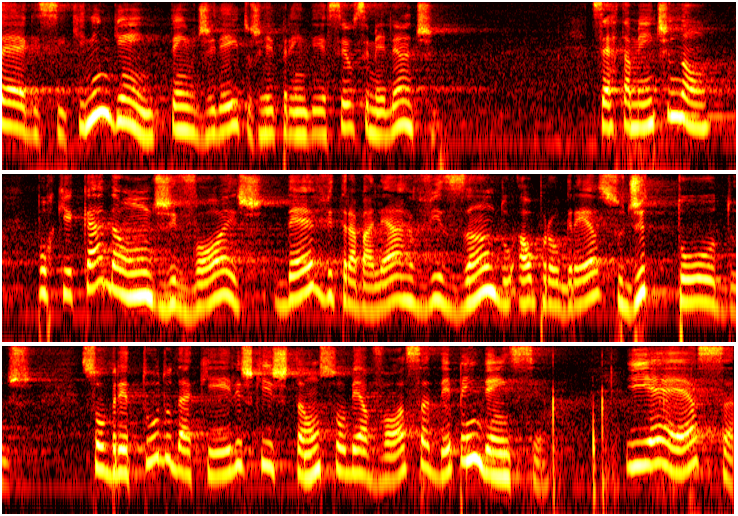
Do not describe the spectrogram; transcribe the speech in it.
segue-se que ninguém tem o direito de repreender seu semelhante? Certamente não, porque cada um de vós deve trabalhar visando ao progresso de todos, sobretudo daqueles que estão sob a vossa dependência. E é essa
